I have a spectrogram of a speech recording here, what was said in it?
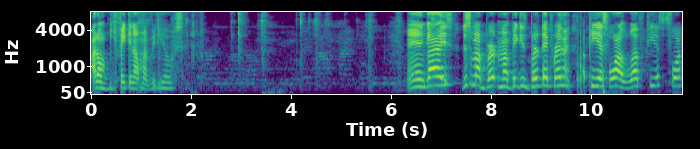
I don't be faking out my videos. And guys, this is my bir my biggest birthday present, a PS4. I love PS4.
